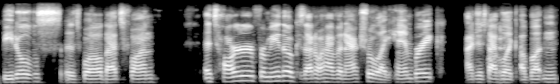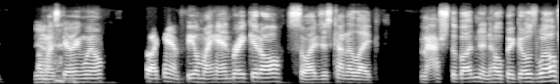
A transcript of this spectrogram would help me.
Beetles as well. That's fun. It's harder for me though because I don't have an actual like handbrake. I just have like a button on my steering wheel, so I can't feel my handbrake at all. So I just kind of like mash the button and hope it goes well.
